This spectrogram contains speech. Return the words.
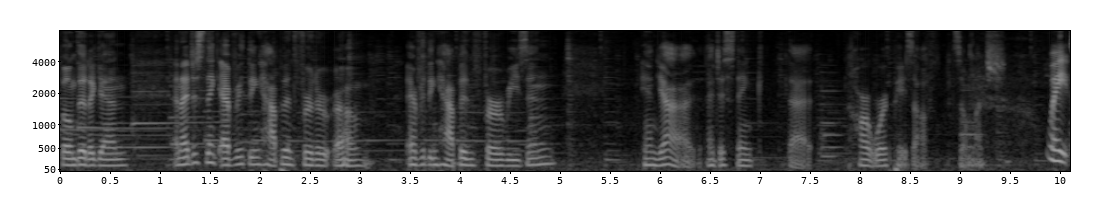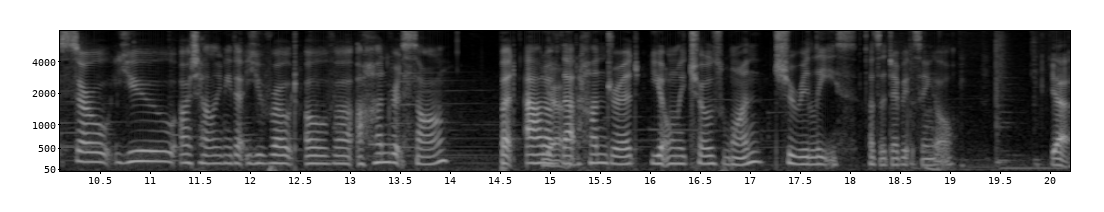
filmed it again. And I just think everything happened for the um, everything happened for a reason, and yeah, I, I just think that hard work pays off so much. Wait, so you are telling me that you wrote over a hundred songs, but out Yeah. of that hundred, you only chose one to release as a debut single. Yeah,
